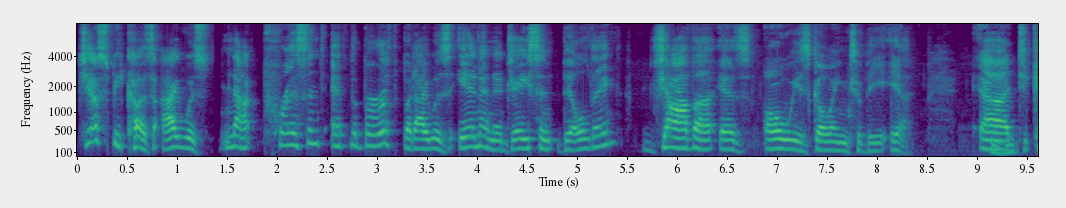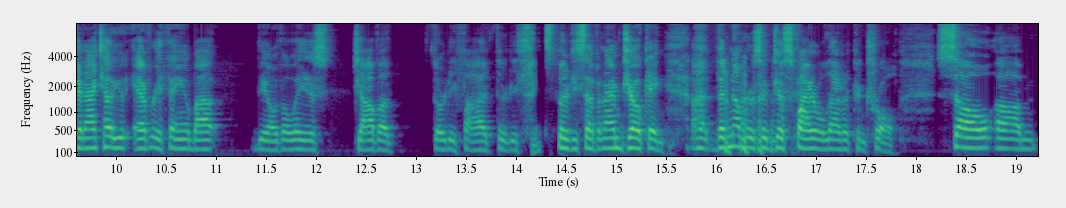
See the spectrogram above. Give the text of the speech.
Just because I was not present at the birth, but I was in an adjacent building, Java is always going to be it. Uh, mm-hmm. Can I tell you everything about you know the latest Java 35, 36, 37? I'm joking. Uh, the numbers have just spiraled out of control. So um,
